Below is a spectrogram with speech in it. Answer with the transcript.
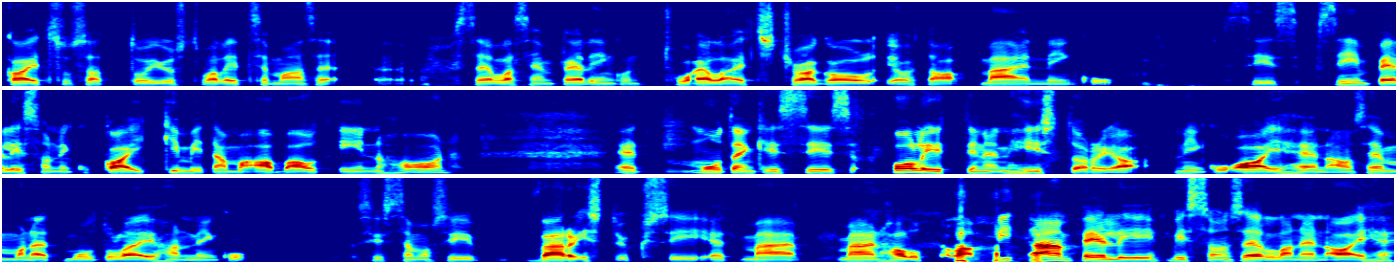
Kaitsu sattui just valitsemaan se, sellaisen pelin kuin Twilight Struggle, jota mä en niin kuin, siis siinä pelissä on niin kuin kaikki, mitä mä about inhoon. Et muutenkin siis poliittinen historia niin kuin aiheena on semmoinen, että mulla tulee ihan niin kuin, siis semmoisia väristyksiä, että mä, mä en halua pelaa mitään peliä, missä on sellainen aihe.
